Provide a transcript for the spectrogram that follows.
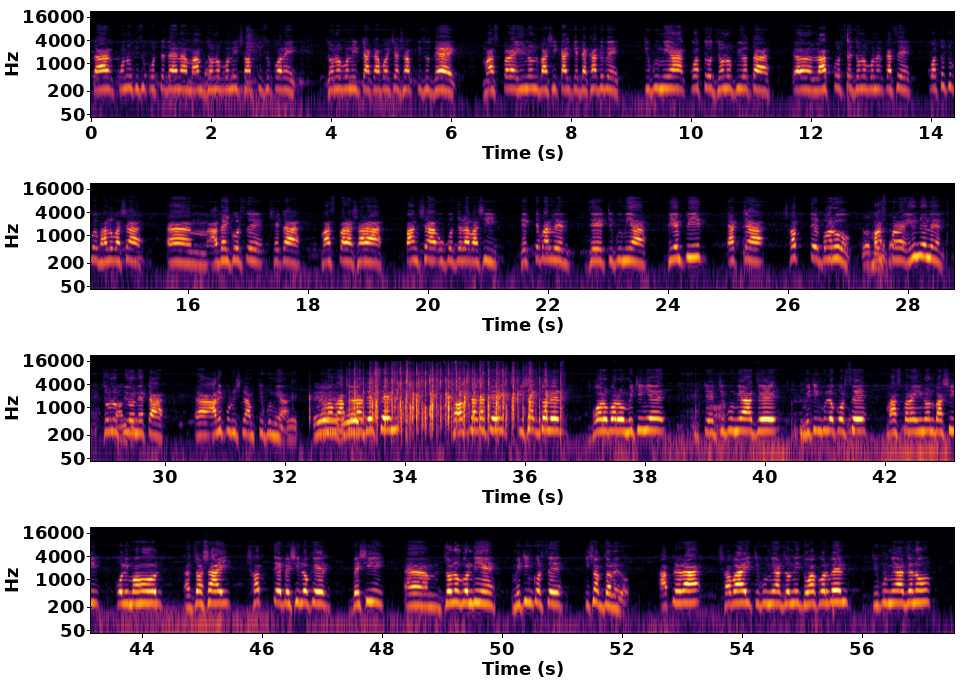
তার কোনো কিছু করতে দেয় না মান জনগণই সব কিছু করে, জনগণই টাকা পয়সা সব কিছু দেয়। মাছপাড়া ইউনিয়নবাসী কালকে দেখা দেবে টিপু মিয়া কত জনপ্রিয়তা লাভ করছে জনগণের কাছে, কতটুকু ভালোবাসা আদায় করছে সেটা মাছপাড়া সারা পাংশা উপজেলাবাসী দেখতে পারবেন যে টিপু মিয়া বিএনপির একটা সবচেয়ে বড় মাছপাড়া ইউনিয়নের জনপ্রিয় নেতা আরিফুল ইসলাম টিপু মিয়া। এবং আপনারা দেখছেন সব জায়গাতেই কৃষক দলের বড় বড় মিটিংয়ে টিপু মিয়া যে মিটিংগুলো করছে মাছপাড়া ইউনিয়নবাসী কলিমহল যশাই সবচেয়ে বেশি লোকের বেশি জনগণ নিয়ে মিটিং করছে কৃষক দলেরও। আপনারা সবাই টিপু মিয়ার জন্যই দোয়া করবেন। টিপু মিয়া যেন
